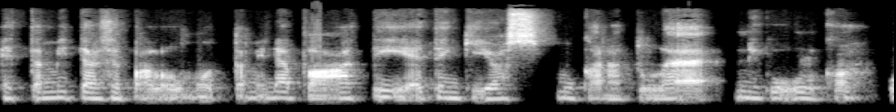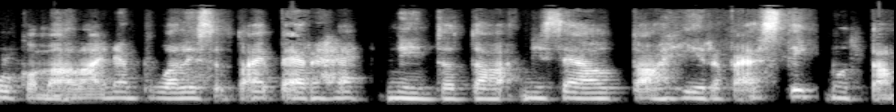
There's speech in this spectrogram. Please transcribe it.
että mitä se paluumuuttaminen vaatii, etenkin jos mukana tulee niin kuin ulko, ulkomaalainen puoliso tai perhe, niin, tota, niin se auttaa hirveästi. Mutta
